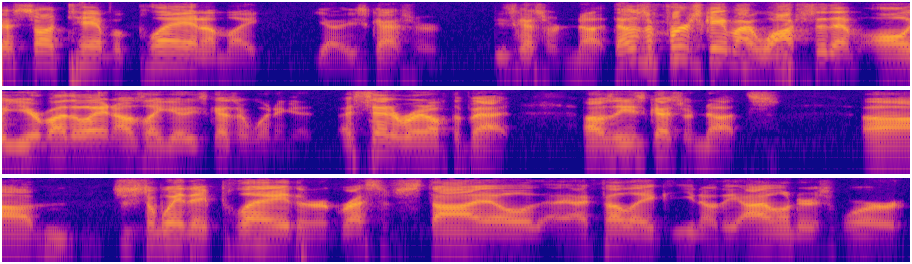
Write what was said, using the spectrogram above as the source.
I saw Tampa play, and I'm like, yeah, these guys are, these guys are nuts. That was the first game I watched of them all year, by the way, and I was like, yeah, these guys are winning it. I said it right off the bat. I was like, these guys are nuts. Um, just the way they play, their aggressive style. I felt like you know the Islanders were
